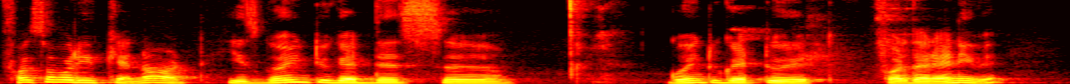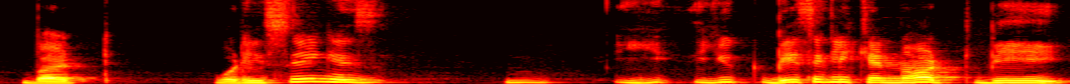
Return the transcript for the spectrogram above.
first of all you cannot he's going to get this uh, going to get to it further anyway. But what he's saying is you, you basically cannot be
